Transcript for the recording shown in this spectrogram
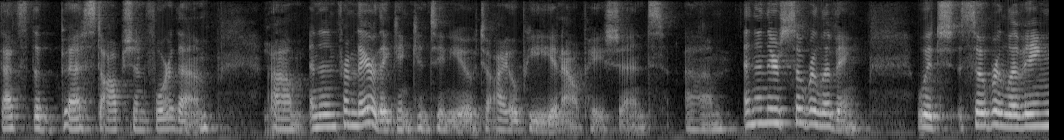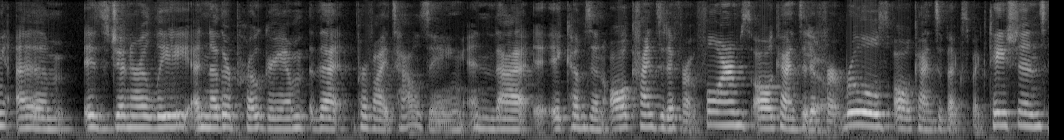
that's the best option for them. Yeah. Um, and then from there, they can continue to IOP and outpatient. Um, and then there's sober living which sober living um, is generally another program that provides housing and that it comes in all kinds of different forms all kinds of yeah. different rules all kinds of expectations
